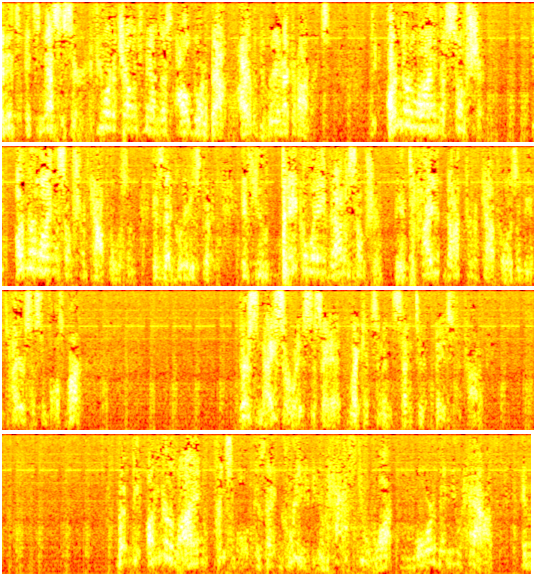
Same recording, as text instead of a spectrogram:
And it's, it's necessary. If you want to challenge me on this, I'll go to bat. I have a degree in economics. The underlying assumption, the underlying assumption of capitalism is that greed is good. If you take away that assumption, the entire doctrine of capitalism, the entire system falls apart. There's nicer ways to say it, like it's an incentive based economy. But the underlying is that greed, you have to want more than you have in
